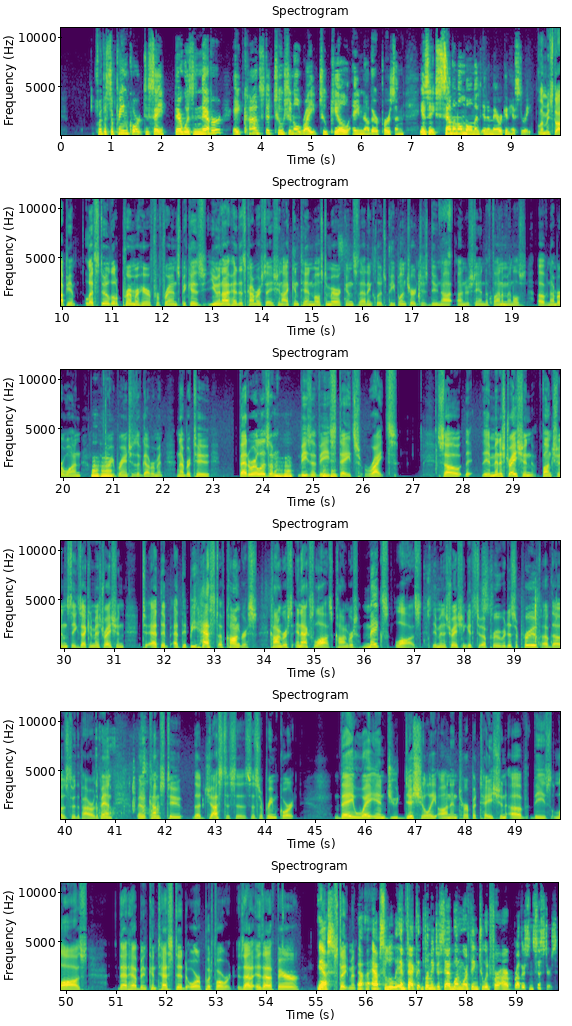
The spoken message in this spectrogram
for the Supreme Court to say there was never a constitutional right to kill another person is a seminal moment in American history. Let me stop you. Let's do a little primer here for friends because you and I have had this conversation. I contend most Americans, that includes people in churches, do not understand the fundamentals of number one, mm-hmm. three branches of government, number two, federalism vis a vis states' rights. So the the administration functions, the executive administration, to, at the at the behest of Congress. Congress enacts laws. Congress makes laws. The administration gets to approve or disapprove of those through the power of the pen. When it comes to the justices, the Supreme Court, they weigh in judicially on interpretation of these laws that have been contested or put forward. Is that is that a fair yes statement? Uh, absolutely. In fact, let me just add one more thing to it for our brothers and sisters.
